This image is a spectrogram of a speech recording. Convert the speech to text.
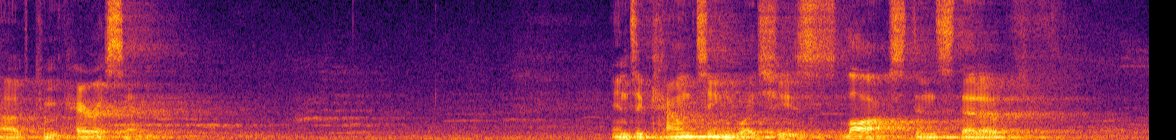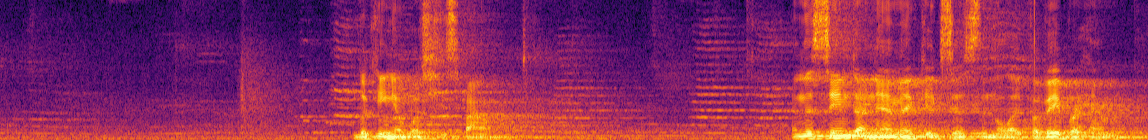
of comparison, into counting what she's lost instead of looking at what she's found. And the same dynamic exists in the life of Abraham.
